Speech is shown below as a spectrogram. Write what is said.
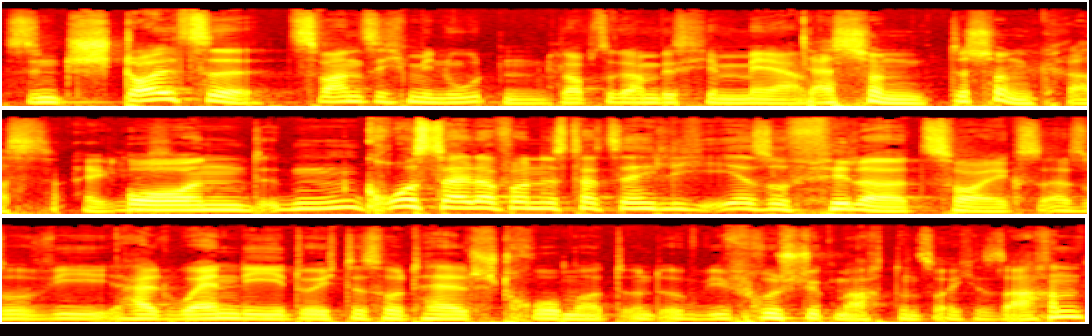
sind stolze 20 Minuten. Ich glaube sogar ein bisschen mehr. Das ist schon, das ist schon krass eigentlich. Und ein Großteil davon ist tatsächlich eher so Filler-Zeugs, also wie halt Wendy durch das Hotel stromert und irgendwie Frühstück macht und solche Sachen.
